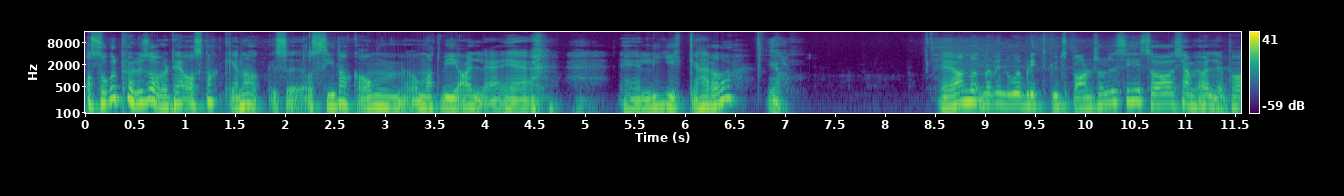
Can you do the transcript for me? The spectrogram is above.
Og så går Paulus over til å snakke no og si noe om, om at vi alle er, er like her og da. Ja. Ja, når vi nå er blitt Guds barn, som du sier, så kommer vi alle på,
